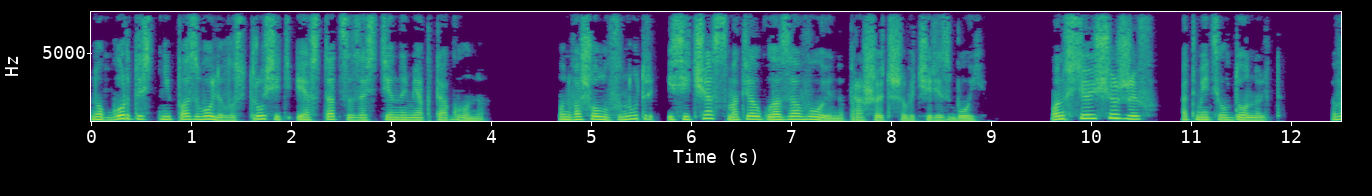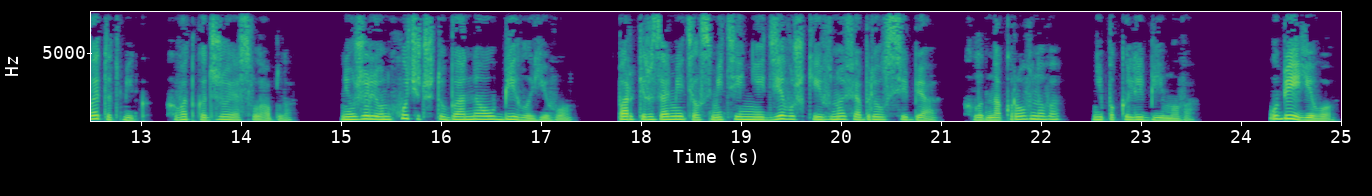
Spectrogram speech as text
Но гордость не позволила струсить и остаться за стенами октагона. Он вошел внутрь и сейчас смотрел глаза воина, прошедшего через бой. — Он все еще жив, — отметил Дональд. В этот миг хватка Джоя ослабла. Неужели он хочет, чтобы она убила его? Паркер заметил смятение девушки и вновь обрел себя, хладнокровного, непоколебимого. — Убей его,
